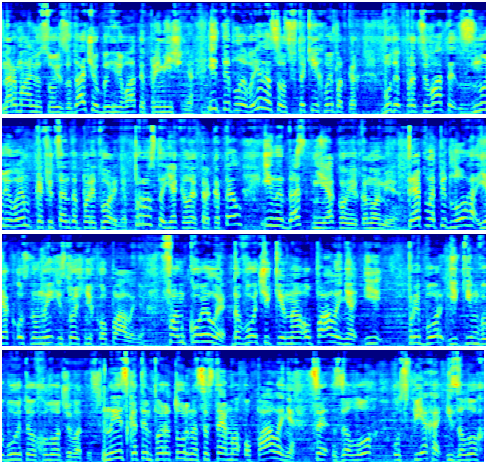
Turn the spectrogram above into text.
нормальну свою задачу, обігрівати приміщення. І тепловий насос в таких випадках буде працювати з нульовим коефіцієнтом перетворення, просто як електрокотел і не дасть ніякої економії. Тепла підлога як основний істочник опалення, фанкойли, доводчики на опалення і прибор, яким ви будете охолоджуватись. Низька температурна система опалення це залог успіха і залог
